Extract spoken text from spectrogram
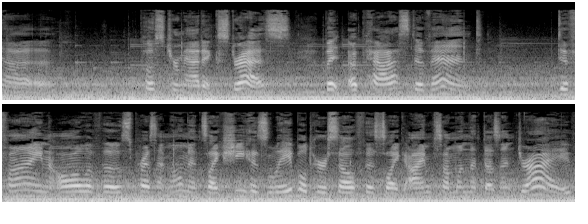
uh, post-traumatic stress but a past event define all of those present moments. Like she has labeled herself as like i'm someone that doesn't drive.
